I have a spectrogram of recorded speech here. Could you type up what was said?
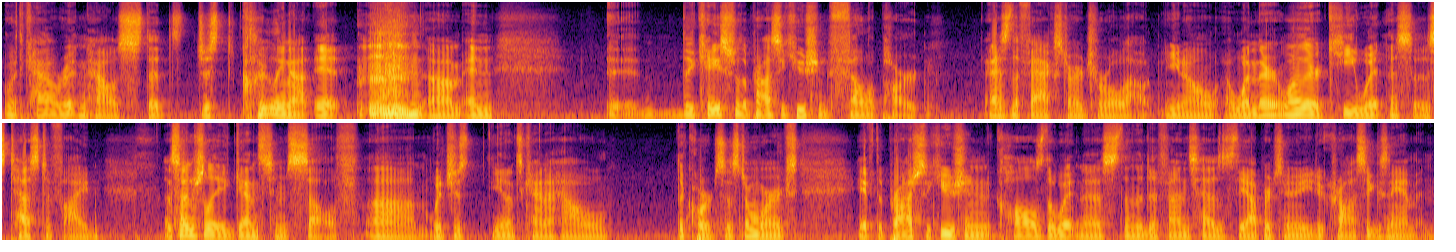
with Kyle Rittenhouse, that's just clearly not it. um, and uh, the case for the prosecution fell apart as the facts started to roll out. You know, when their one of their key witnesses testified essentially against himself, um, which is you know it's kind of how the court system works. If the prosecution calls the witness, then the defense has the opportunity to cross examine.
